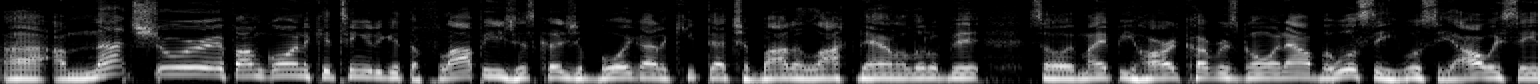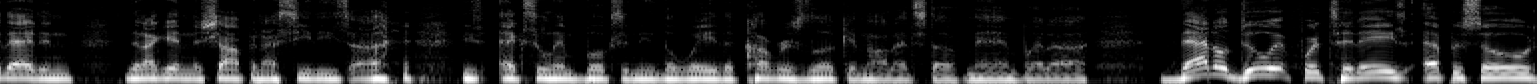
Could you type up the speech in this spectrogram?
Uh, I'm not sure if I'm going to continue to get the floppies just because your boy got to keep that Ciabatta locked down a little bit. So it might be hardcovers going out, but we'll see. We'll see. I always say that, and then I get in the shop and I see these uh, these excellent books and the, the way the covers look and all that stuff, man. But uh, that'll do it for today's episode.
